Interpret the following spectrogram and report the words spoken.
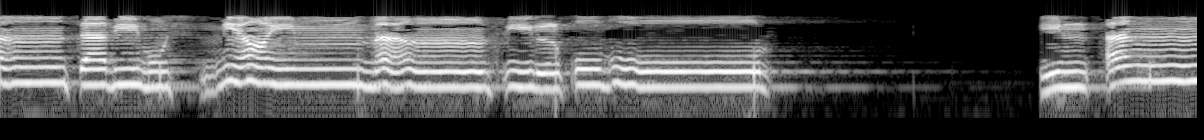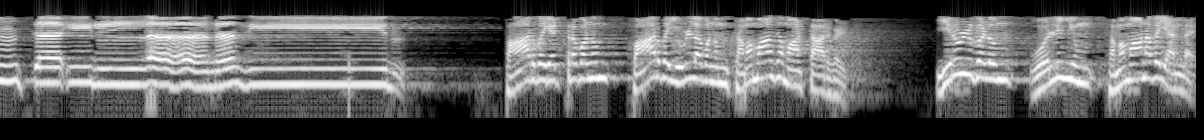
أَنْتَ بِمُسْمِعٍ مَّن فِي الْقُبُورِ إِنْ أَنْتَ إِلَّا نَذِيرٌ பார்வையற்றவனும் பார்வையுள்ளவனும் சமமாக மாட்டார்கள் இருள்களும் ஒளியும் சமமானவை அல்ல.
